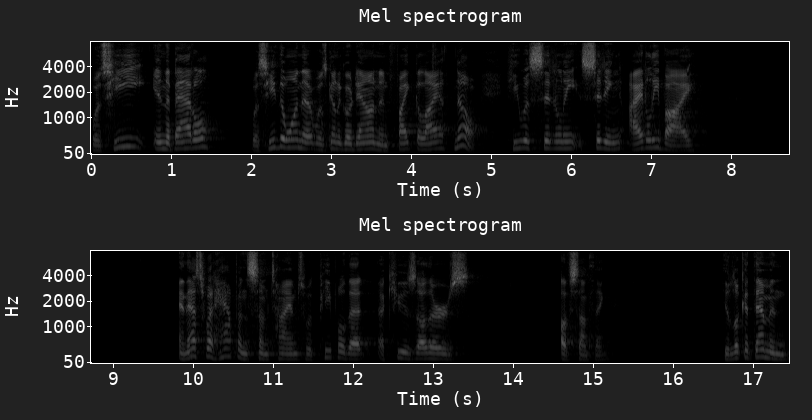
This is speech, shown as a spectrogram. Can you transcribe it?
Was he in the battle? Was he the one that was going to go down and fight Goliath? No. He was sitting, sitting idly by. And that's what happens sometimes with people that accuse others of something. You look at them and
